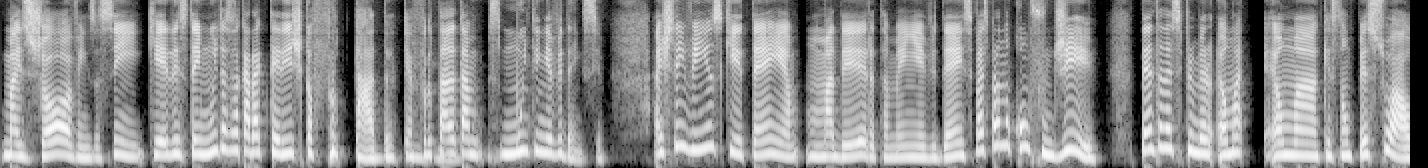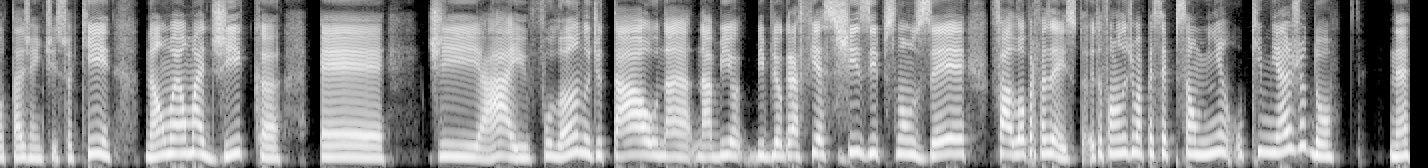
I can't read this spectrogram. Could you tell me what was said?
mais jovens, assim, que eles têm muito essa característica frutada, que a frutada está uhum. muito em evidência. A gente tem vinhos que tem madeira também em evidência, mas para não confundir, tenta nesse primeiro. É uma, é uma questão pessoal, tá, gente? Isso aqui não é uma dica. É, de ai, fulano de tal na, na bio, bibliografia XYZ falou para fazer isso. Eu tô falando de uma percepção minha, o que me ajudou, né?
